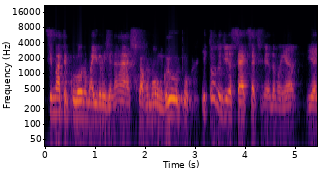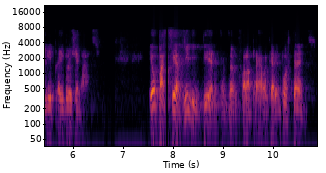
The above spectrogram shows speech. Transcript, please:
se matriculou numa hidroginástica, arrumou um grupo e todo dia, 7, 7 e meia da manhã, ia ali para a hidroginástica. Eu passei a vida inteira tentando falar para ela que era importante,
